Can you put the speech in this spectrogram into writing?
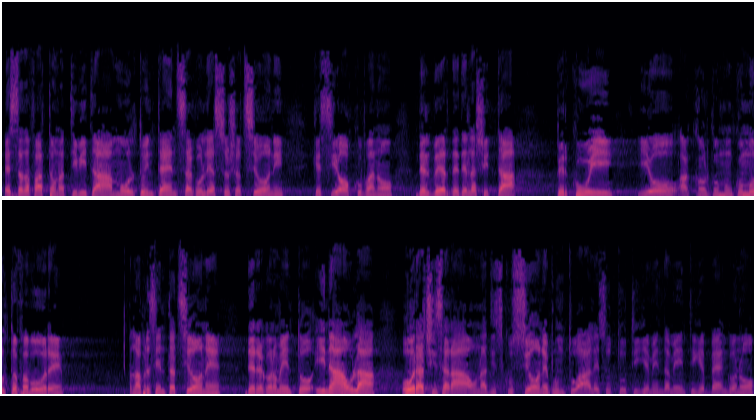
è stata fatta un'attività molto intensa con le associazioni che si occupano del verde della città, per cui io accolgo con molto favore la presentazione del regolamento in aula, ora ci sarà una discussione puntuale su tutti gli emendamenti che vengono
